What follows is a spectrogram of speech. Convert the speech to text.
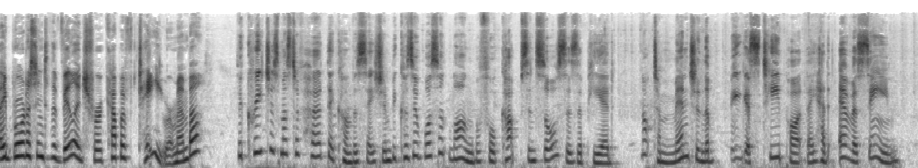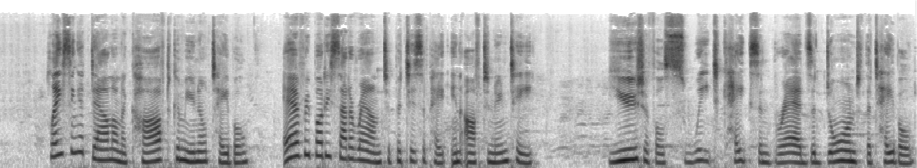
They brought us into the village for a cup of tea, remember? The creatures must have heard their conversation because it wasn't long before cups and saucers appeared, not to mention the biggest teapot they had ever seen. Placing it down on a carved communal table, everybody sat around to participate in afternoon tea. Beautiful, sweet cakes and breads adorned the table.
